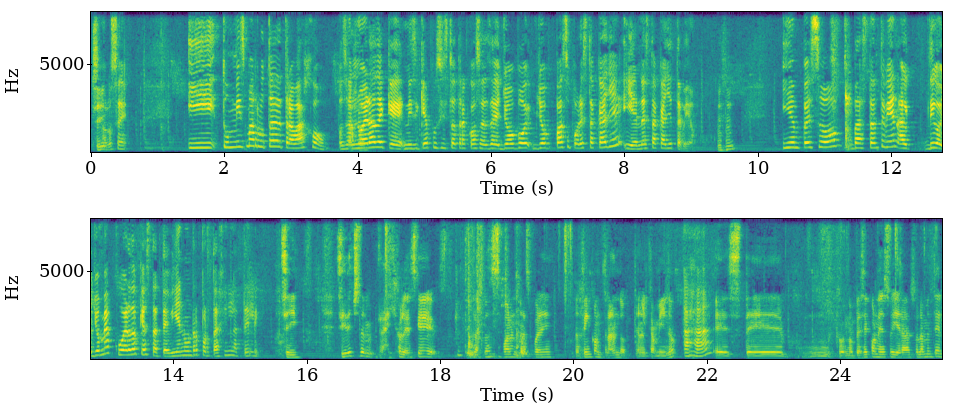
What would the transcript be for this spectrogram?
Sí. no lo sé. Y tu misma ruta de trabajo, o sea, no era de que ni siquiera pusiste otra cosa, es de yo voy, yo paso por esta calle y en esta calle te veo. Ujú. Y empezó bastante bien. Al- digo, yo me acuerdo que hasta te vi en un reportaje en la tele. Sí, sí, de hecho, ay, híjole, es que las cosas se fueron, las fue, las fui encontrando en el camino. Ajá. Este, mm, cuando empecé con eso y era solamente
